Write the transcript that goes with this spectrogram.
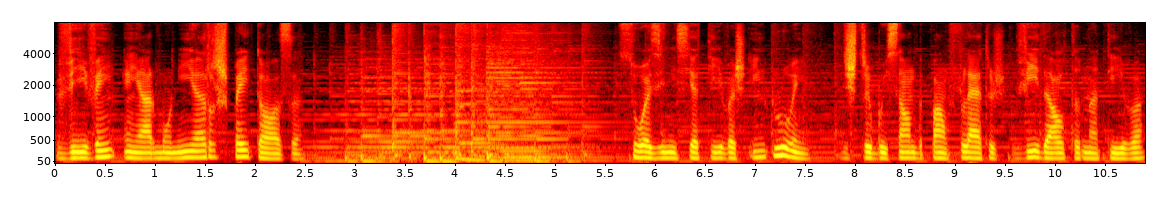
vivem em harmonia respeitosa. Suas iniciativas incluem distribuição de panfletos Vida Alternativa,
